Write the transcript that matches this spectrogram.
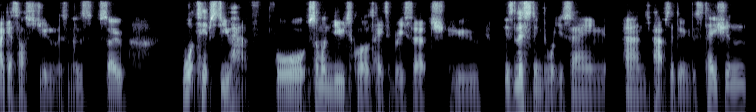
I guess, our student listeners. So, what tips do you have for someone new to qualitative research who is listening to what you're saying and perhaps they're doing a dissertation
